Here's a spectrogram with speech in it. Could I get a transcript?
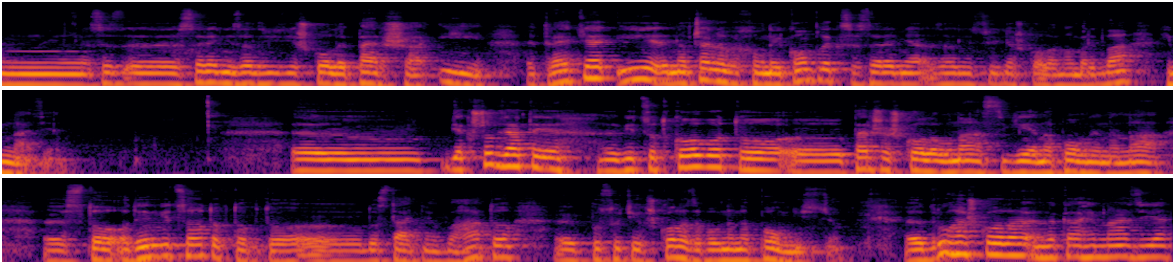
середні загальноосвітні школи перша і третя, і навчально-виховний комплекс середня загальноосвітня школа номер 2 гімназія. Е, Якщо взяти відсотково, то е, перша школа у нас є наповнена на 101%, тобто е, достатньо багато. Е, По суті, школа заповнена повністю. Е, Друга школа НВК гімназія,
